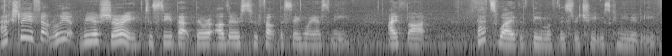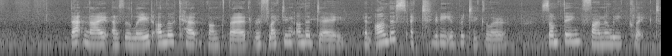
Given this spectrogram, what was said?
actually, it felt really reassuring to see that there were others who felt the same way as me. I thought, that's why the theme of this retreat is community. That night, as I laid on the camp bunk bed, reflecting on the day, and on this activity in particular, something finally clicked.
